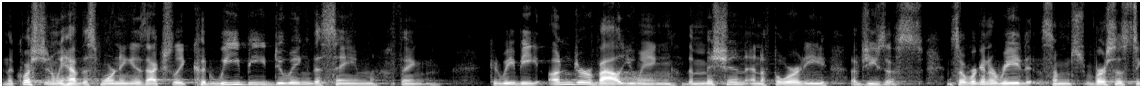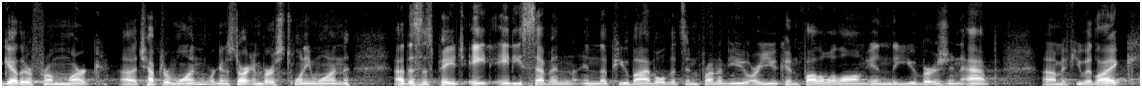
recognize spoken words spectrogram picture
And the question we have this morning is actually could we be doing the same thing? Could we be undervaluing the mission and authority of Jesus? And so we're going to read some verses together from Mark uh, chapter 1. We're going to start in verse 21. Uh, this is page 887 in the Pew Bible that's in front of you, or you can follow along in the YouVersion app. Um, if you would like,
